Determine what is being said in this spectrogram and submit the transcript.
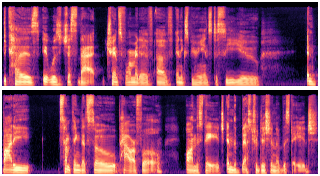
because it was just that transformative of an experience to see you embody something that's so powerful on the stage in the best tradition of the stage.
